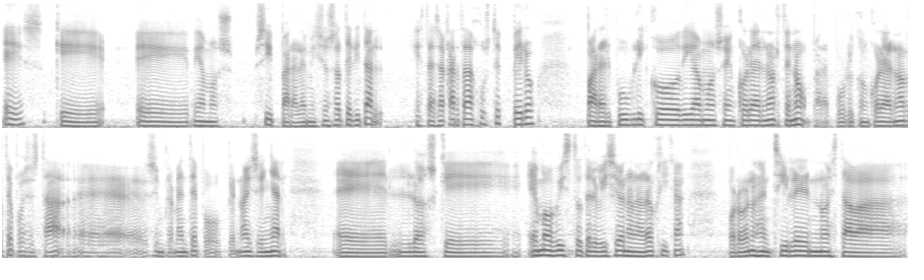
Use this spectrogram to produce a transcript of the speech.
es que, eh, digamos, sí, para la emisión satelital está esa carta de ajuste, pero para el público, digamos, en Corea del Norte no. Para el público en Corea del Norte, pues está eh, simplemente porque no hay señal. Eh, los que hemos visto televisión analógica, por lo menos en Chile no estaba,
